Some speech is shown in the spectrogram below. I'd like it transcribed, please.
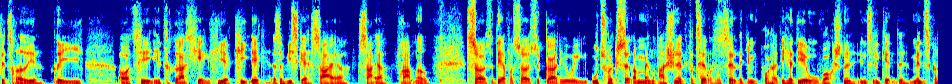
det tredje rige og til et racialt hierarki, ikke? Altså vi skal sejre, sejre fremad. Så, så derfor så, så gør det jo en utryg, selvom man rationelt fortæller sig selv, at jamen, prøv at høre, det her det er jo voksne, intelligente mennesker.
